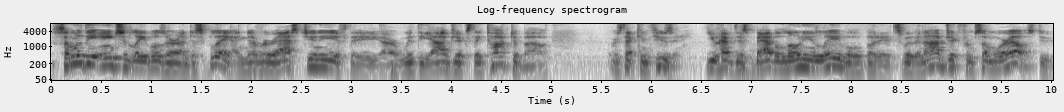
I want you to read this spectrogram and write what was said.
Some of the ancient labels are on display. I never asked Ginny if they are with the objects they talked about, or is that confusing? You have this Babylonian label, but it's with an object from somewhere else. Do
